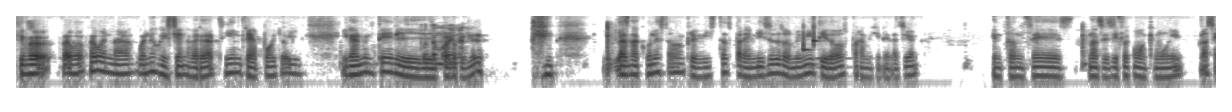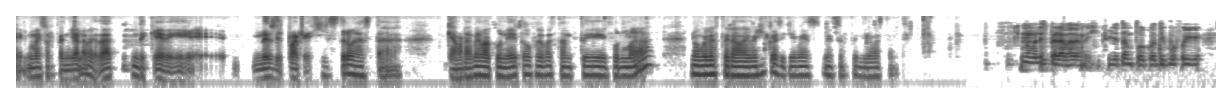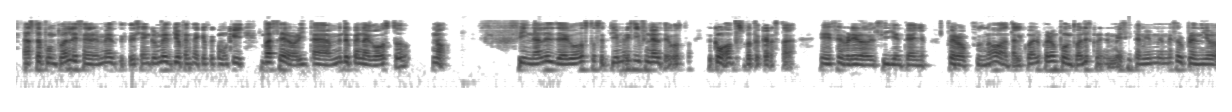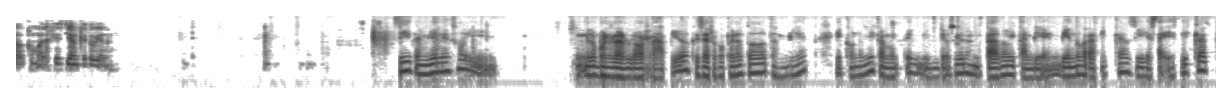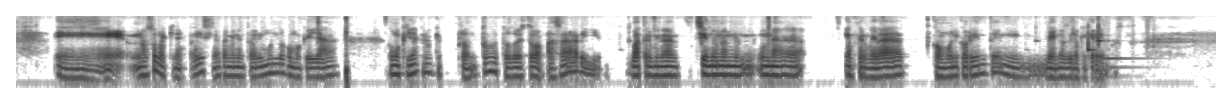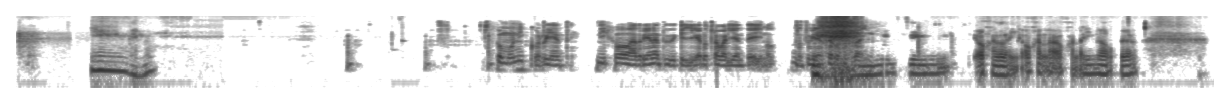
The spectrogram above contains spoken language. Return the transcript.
Sí, fue, fue- fue buena, buena gestión, la verdad, sí, entre apoyo y, y realmente el, yo- las vacunas estaban previstas para inicios de 2022 para mi generación. Entonces, no sé si fue como que muy, no sé, me sorprendió la verdad de que de- desde el registro hasta que ahora me vacuné, todo fue bastante formal. No me lo esperaba de México, así que me, me sorprendió bastante. no me lo esperaba de México, yo tampoco. Tipo, fue hasta puntuales en el mes. Decían que un mes, yo pensé que fue como que va a ser ahorita, me tocó en agosto. No, finales de agosto, septiembre, sí, finales de agosto. Como, "Oh, pues a tocar hasta eh, febrero del siguiente año. Pero pues no, tal cual, fueron puntuales con el mes y también me, sorprendió como la gestión que tuvieron. Sí, también eso y lo, bueno, lo, lo rápido que se recuperó todo también económicamente, yo sí lo he notado y también viendo gráficas y estadísticas, eh, no solo aquí en el país, sino también en todo el mundo, como que ya, como que ya creo que pronto todo esto va a pasar y va a terminar siendo una, una enfermedad común y corriente en menos de lo que creemos. Y bueno, Común y corriente, dijo Adrián antes de que llegara otra variante y no, no tuvieran extraños. Sí, ojalá, y- ojalá, ojalá y no, pero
